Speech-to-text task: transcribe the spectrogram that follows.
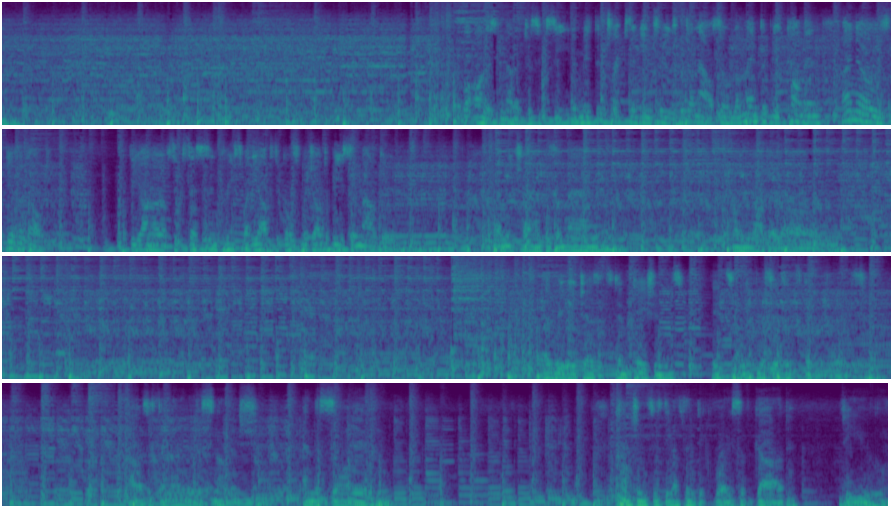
For honest merit to succeed amid the tricks and intrigues which are now so lamentably common, I know is difficult. The honor of success is increased by the obstacles which are to be surmounted. Let me triumph as a man. Oh, not at all. Every age has its temptations, its weaknesses, its dangers. And the sordid. Conscience is the authentic voice of God to you.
